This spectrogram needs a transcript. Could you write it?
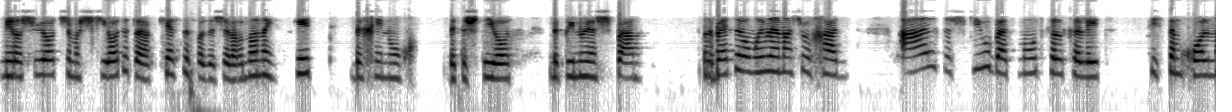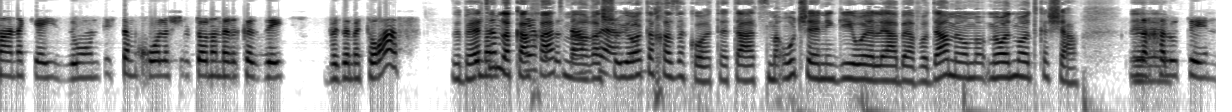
מרשויות שמשקיעות את הכסף הזה של ארנונה עסקית בחינוך, בתשתיות, בפינוי אשפה, ובעצם אומרים להם משהו אחד, אל תשקיעו בעצמאות כלכלית, תסתמכו על מענקי איזון, תסתמכו על השלטון המרכזי, וזה מטורף. זה בעצם לקחת מהרשויות פערים. החזקות את העצמאות שהן הגיעו אליה בעבודה מאוד מאוד, מאוד קשה. אה, לחלוטין.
